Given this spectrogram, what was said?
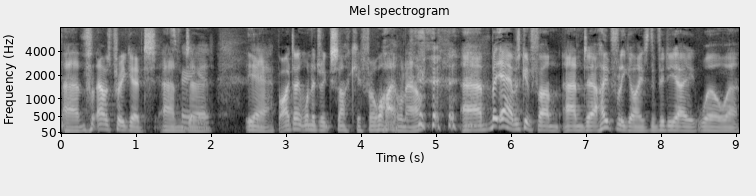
Um, that was pretty good. And uh, good. yeah, but I don't want to drink sake for a while now. um, but yeah, it was good fun, and uh, hopefully, guys, the video will uh,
